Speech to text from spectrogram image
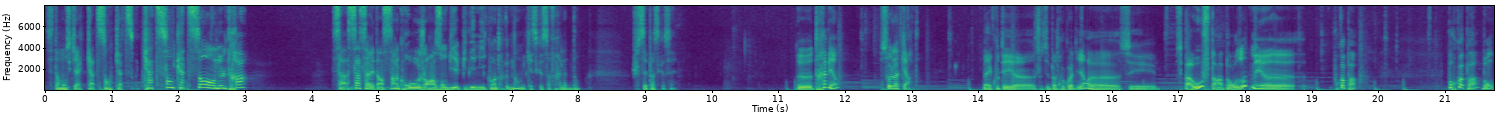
C'est un monstre qui a 400, 400, 400, 400 en ultra ça, ça, ça va être un synchro, genre un zombie épidémique ou un truc comme... Non, mais qu'est-ce que ça ferait là-dedans? Je sais pas ce que c'est. Euh, très bien. Soldat de carte. Bah écoutez, euh, je sais pas trop quoi dire. euh, c'est pas ouf par rapport aux autres, mais euh, pourquoi pas Pourquoi pas Bon.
